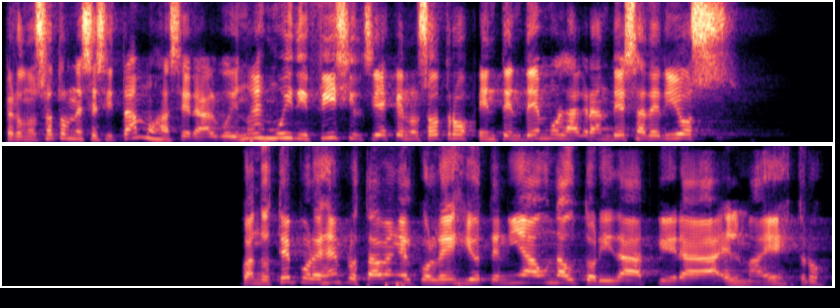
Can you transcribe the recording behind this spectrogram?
Pero nosotros necesitamos hacer algo y no es muy difícil si es que nosotros entendemos la grandeza de Dios. Cuando usted, por ejemplo, estaba en el colegio, tenía una autoridad que era el maestro.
